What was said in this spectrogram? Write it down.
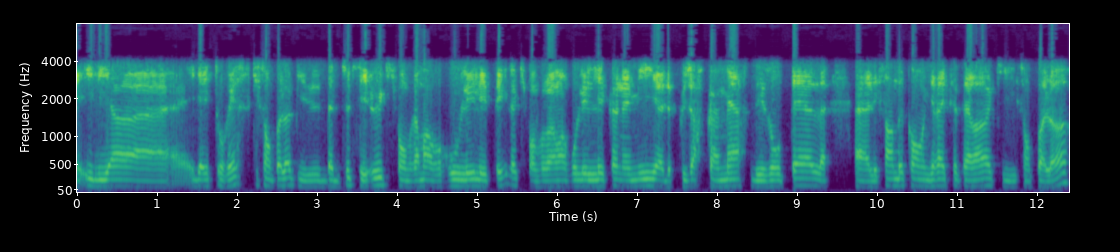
il y a il y a les touristes qui sont pas là, puis d'habitude c'est eux qui font vraiment rouler l'été, là, qui font vraiment rouler l'économie de plusieurs commerces, des hôtels, euh, les centres de congrès, etc., qui sont pas là.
